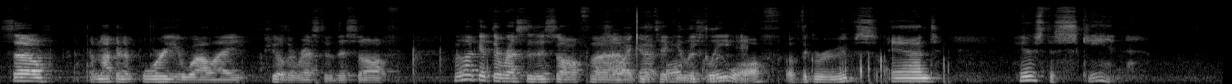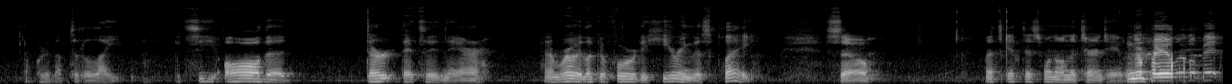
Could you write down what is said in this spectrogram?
So, I'm not going to bore you while I peel the rest of this off. But I'll get the rest of this off uh, so I got meticulously all the glue off of the grooves. And here's the skin. I'll put it up to the light. You can see all the dirt that's in there. And I'm really looking forward to hearing this play. So, let's get this one on the turntable. I'm going to play a little bit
